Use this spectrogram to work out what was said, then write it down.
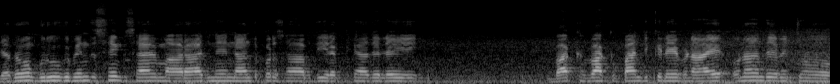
ਜਦੋਂ ਗੁਰੂ ਗੋਬਿੰਦ ਸਿੰਘ ਸਾਹਿਬ ਮਹਾਰਾਜ ਨੇ ਅਨੰਦਪੁਰ ਸਾਹਿਬ ਦੀ ਰੱਖਿਆ ਦੇ ਲਈ ਵੱਖ-ਵੱਖ ਪੰਜ ਕਿਲੇ ਬਣਾਏ, ਉਹਨਾਂ ਦੇ ਵਿੱਚੋਂ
